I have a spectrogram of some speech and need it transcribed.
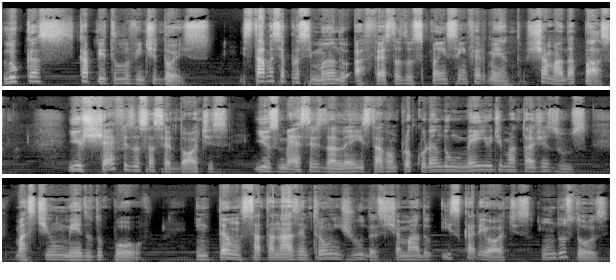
Lucas capítulo 22 Estava se aproximando a festa dos pães sem fermento, chamada Páscoa. E os chefes dos sacerdotes e os mestres da lei estavam procurando um meio de matar Jesus, mas tinham medo do povo. Então Satanás entrou em Judas, chamado Iscariotes, um dos doze.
